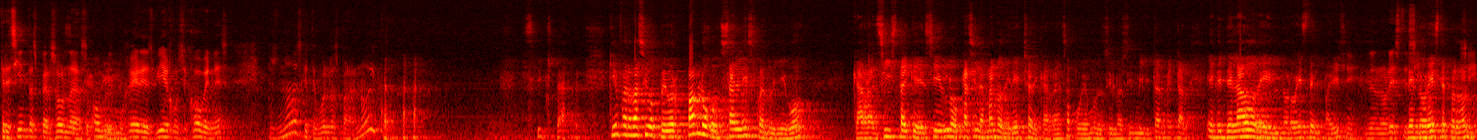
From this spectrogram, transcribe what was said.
300 personas, Sí, hombres, mujeres, viejos y jóvenes, pues no es que te vuelvas paranoico. Sí, claro. ¿Quién habrá sido peor? Pablo González cuando llegó, carrancista, hay que decirlo, casi la mano derecha de Carranza, podemos decirlo así militarmente, en el del lado del noroeste del país. Sí, del noreste. del sí. noreste, perdón.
